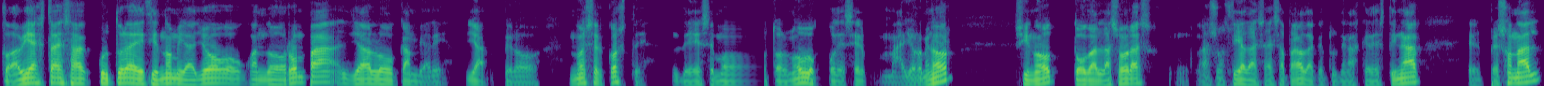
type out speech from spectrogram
todavía está esa cultura de decir, no, mira, yo cuando rompa ya lo cambiaré. ya, pero no es el coste de ese motor nuevo, puede ser mayor o menor, sino todas las horas asociadas a esa parada que tú tengas que destinar, el personal,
